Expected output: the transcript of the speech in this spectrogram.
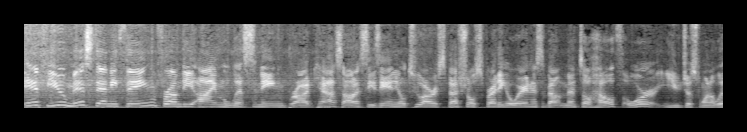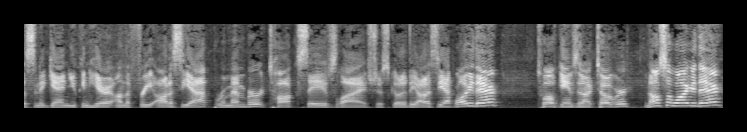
If you missed anything from the I'm Listening broadcast, Audacy's annual two hour special spreading awareness about mental health, or you just want to listen again, you can hear it on the free Audacy app. Remember, talk saves lives. Just go to the Audacy app while you're there. 12 games in October. And also while you're there,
